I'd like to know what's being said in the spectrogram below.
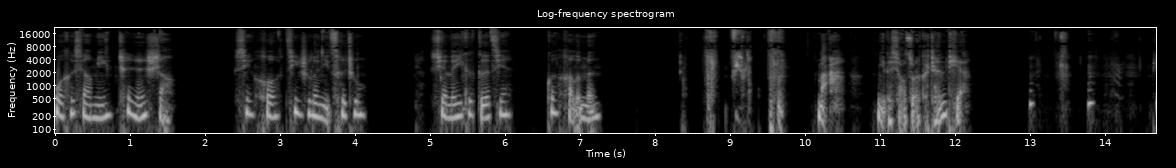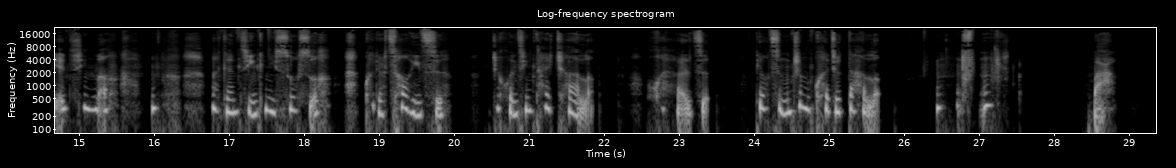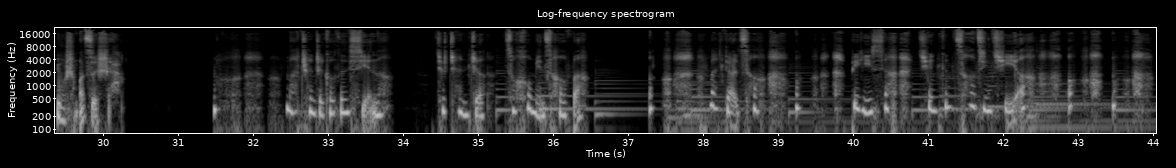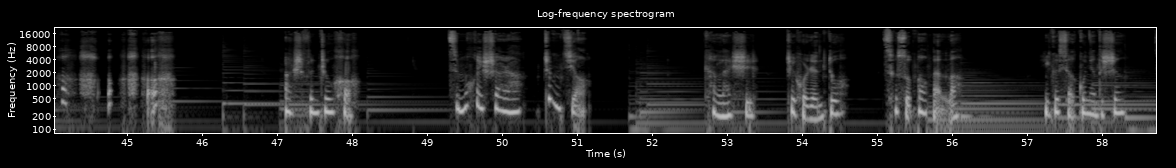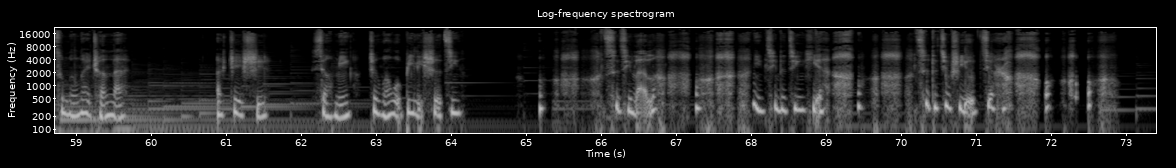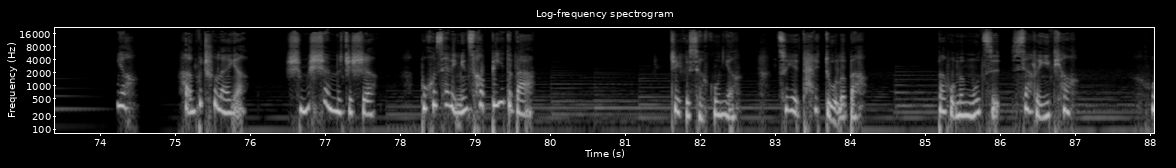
我和小明趁人少，先后进入了女厕中，选了一个隔间，关好了门。妈，你的小嘴可真甜。别亲了，妈赶紧给你缩缩，快点操一次，这环境太差了。坏儿子，屌怎么这么快就大了？妈，用什么姿势啊？妈穿着高跟鞋呢，就站着从后面操吧。慢点操，别一下全跟操进去呀！二十分钟后，怎么回事啊？这么久？看来是这会儿人多，厕所爆满了。一个小姑娘的声从门外传来，而这时，小明正往我臂里射精。刺激来了，年轻的精液，刺的就是有劲儿啊！哟，喊不出来呀？什么声呢？这是，不会在里面操逼的吧？这个小姑娘嘴也太毒了吧，把我们母子吓了一跳。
